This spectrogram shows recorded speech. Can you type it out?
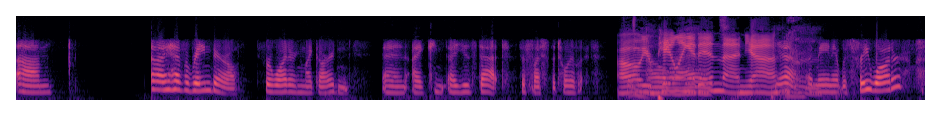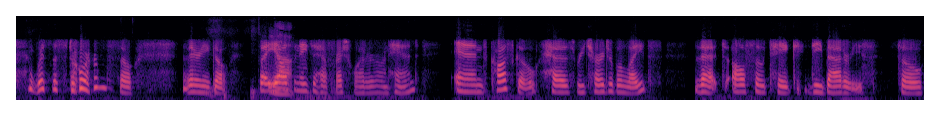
Um, I have a rain barrel for watering my garden, and I can I use that to flush the toilet. Oh, you're Oh, paling it in then, yeah. Yeah, I mean it was free water with the storm, so there you go. But you Yeah. also need to have fresh water on hand. And Costco has rechargeable lights that also take D batteries. So,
